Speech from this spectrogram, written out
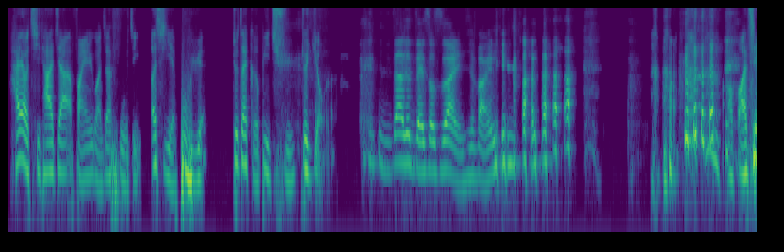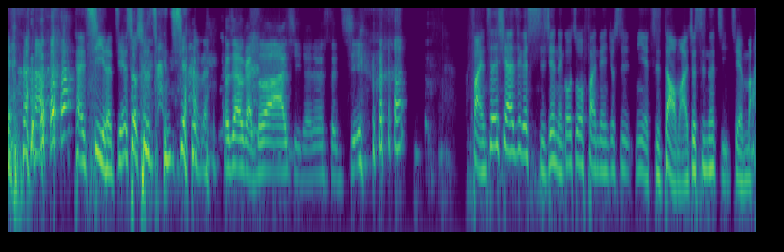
还有其他家防疫旅馆在附近，而且也不远。就在隔壁区就有了，你这样就直接说出来你是防疫旅馆了，好抱歉，太气了，直接说出真相了。大家有感受到阿奇的那个生气。反正现在这个时间能够做饭店，就是你也知道嘛，就是那几间嘛。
